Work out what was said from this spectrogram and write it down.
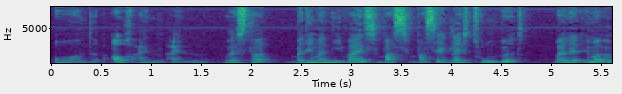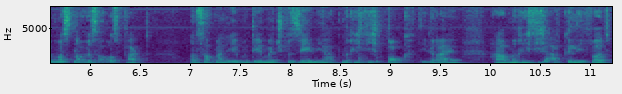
Und auch ein, ein Wrestler, bei dem man nie weiß, was, was er gleich tun wird, weil er immer irgendwas Neues auspackt. Und das hat man eben mit dem Match gesehen. Die hatten richtig Bock. Die drei haben richtig abgeliefert.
